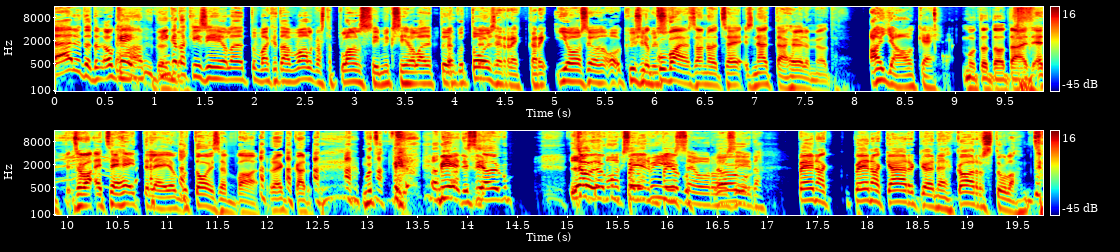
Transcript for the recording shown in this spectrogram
älytöntä. Okei, Ihan älytöntä. minkä takia siihen ole laitettu vaikka jotain valkoista planssia, miksi siihen on laitettu jonkun toisen rekkari? Joo, se on o- no kysymys. kuvaaja sanoi, että se, se näyttää hölmöltä. Aja, okei. Okay. Mutta tota, et, et, se, et se heittelee jonkun toisen vaan rekkan. Mutta mieti, siellä on joku... Se on Joku maksanut viisi euroa siitä. Pena, Pena Kärkönen, Karstula. Mitä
